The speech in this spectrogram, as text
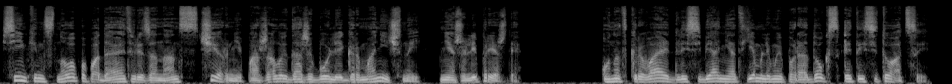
Синькин снова попадает в резонанс с Черни, пожалуй, даже более гармоничный, нежели прежде. Он открывает для себя неотъемлемый парадокс этой ситуации.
